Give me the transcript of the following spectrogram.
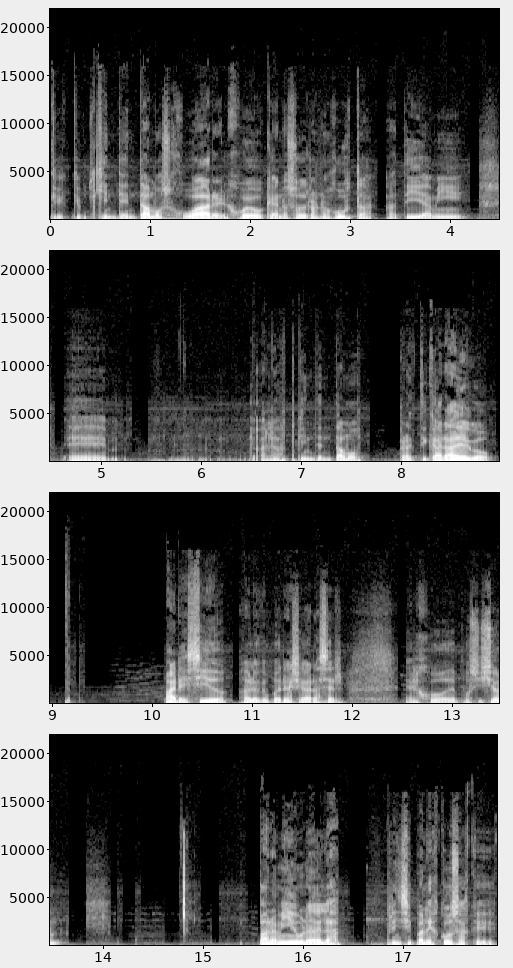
que, intentamos jugar, el juego que a nosotros nos gusta, a ti, a mí, eh, a los que intentamos practicar algo parecido a lo que podría llegar a ser el juego de posición, para mí una de las principales cosas que,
